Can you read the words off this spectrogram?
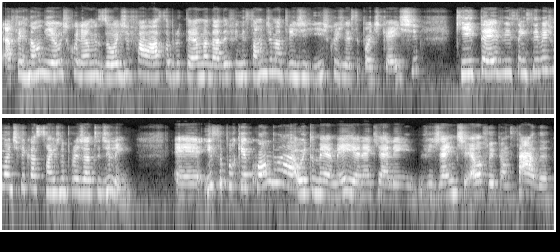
a Fernanda e eu escolhemos hoje falar sobre o tema da definição de matriz de riscos nesse podcast, que teve sensíveis modificações no projeto de lei. É, isso porque quando a 866, né, que é a lei vigente, ela foi pensada,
